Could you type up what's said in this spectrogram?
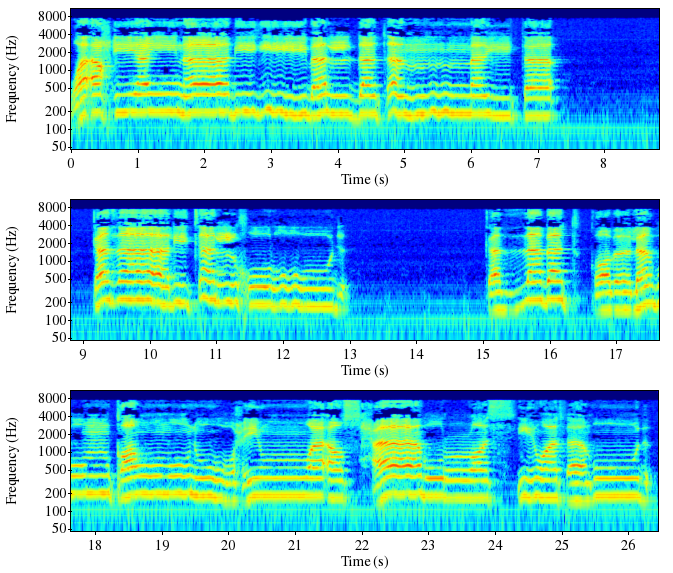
وأحيينا به بلدة ميتا. كذلك الخروج. كذبت قبلهم قوم نوح وأصحاب الرس وثمود.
